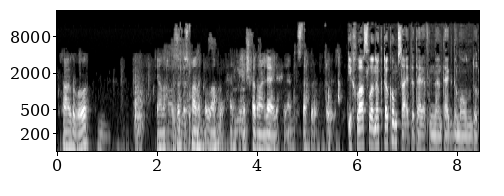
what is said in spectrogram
Qutardı bu. Yəni İxlasla.com saytı tərəfindən təqdim olundu.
